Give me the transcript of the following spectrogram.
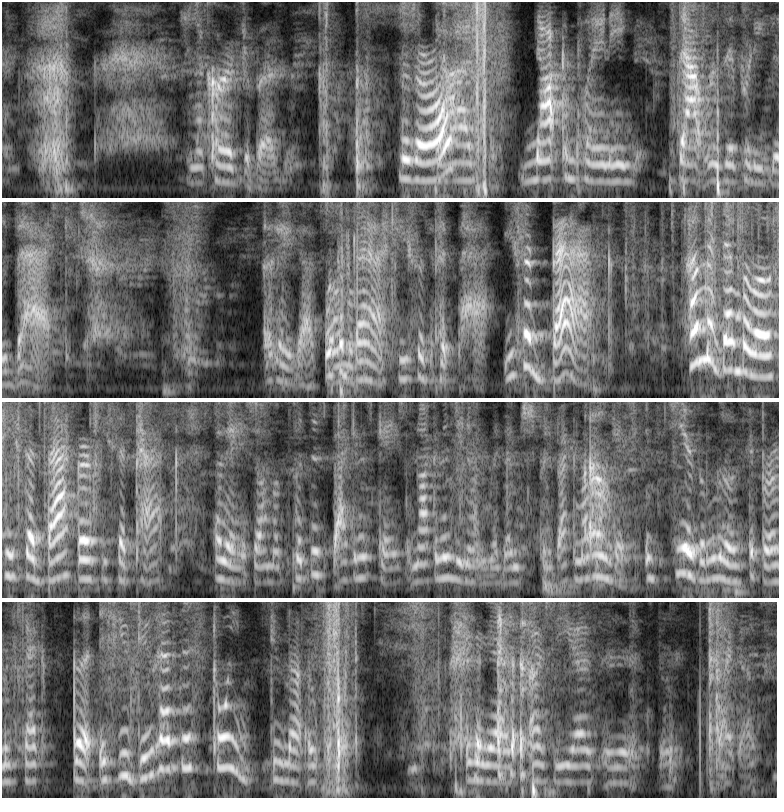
And a Charjabug. Those are all? Guys, not complaining. That was a pretty good pack. Okay, guys. So What I'm the a- back? You said It's pack. You said back. Comment down below if you said back or if you said pack. Okay, so I'm gonna put this back in his case. I'm not gonna do nothing with him. Just put it back in my Oh, pocket. and he has a little zipper on his back. But if you do have this toy, do not open it. Okay, guys. I'll see you guys in the next one. Bye, guys.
